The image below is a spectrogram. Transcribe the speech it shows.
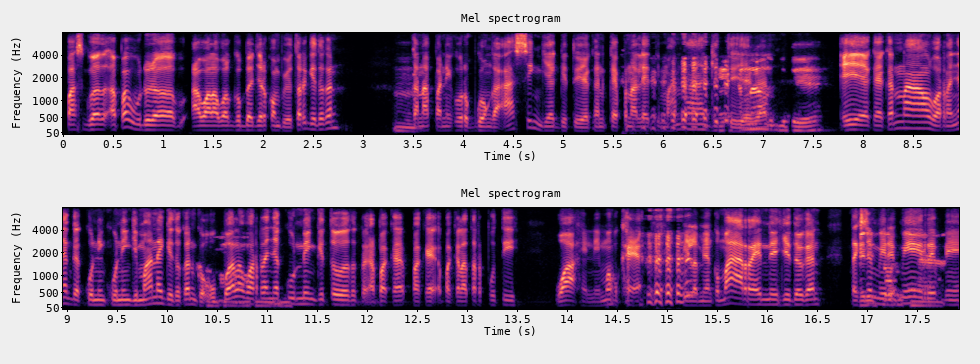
pas gua apa udah awal-awal gue belajar komputer gitu kan. Hmm. Kenapa nih huruf gua nggak asing ya gitu ya kan kayak pernah lihat di mana gitu ya Kenal kan. gitu ya Iya kayak kenal warnanya gak kuning-kuning gimana gitu kan. Gue ubah lah warnanya kuning gitu pakai pakai pakai latar putih. Wah ini mah kayak film yang kemarin nih gitu kan. Teksnya Jadi mirip-mirip nih.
